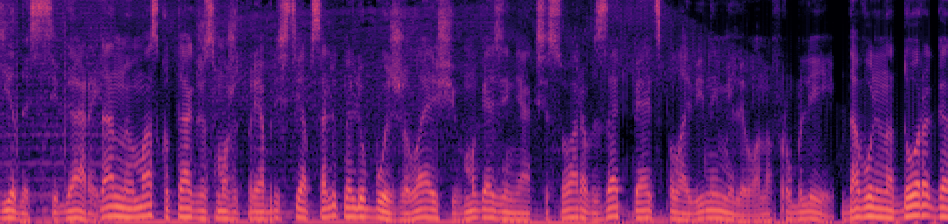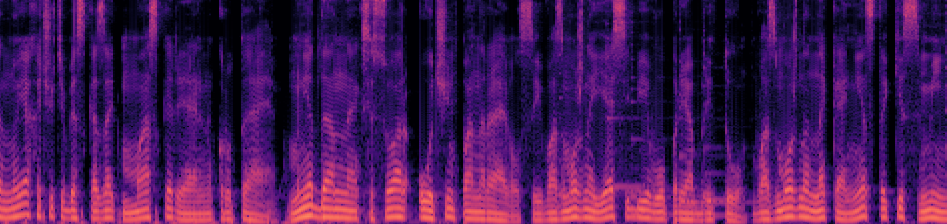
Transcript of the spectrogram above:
деда с сигарой. Данную маску также сможет приобрести абсолютно любой желающий в магазине аксессуаров за 5,5 миллионов рублей. Довольно дорого, но я хочу тебе сказать, маска реально крутая. Мне данный аксессуар очень понравился и возможно я себе его приобрету. Возможно наконец-таки сменю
